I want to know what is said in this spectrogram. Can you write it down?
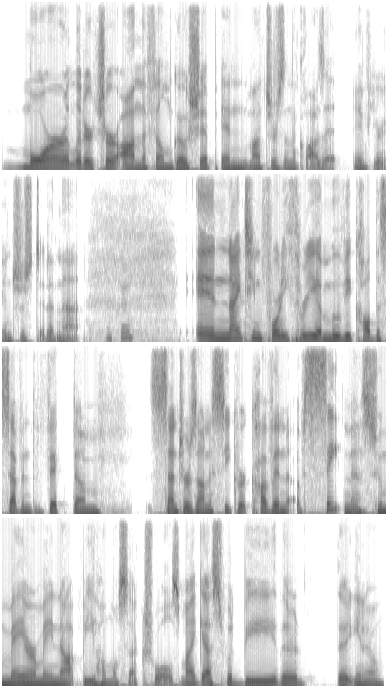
more literature on the film Ghost Ship in Monsters in the Closet, if you're interested in that. Okay. In 1943, a movie called The Seventh Victim centers on a secret coven of Satanists who may or may not be homosexuals. My guess would be they're, that you know,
